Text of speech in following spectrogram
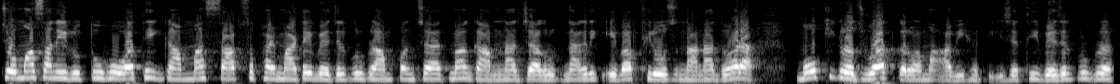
ચોમાસાની ઋતુ હોવાથી ગામમાં સાફ સફાઈ માટે વેજલપુર ગ્રામ પંચાયતમાં ગામના જાગૃત નાગરિક એવા ફિરોઝ નાના દ્વારા મૌખિક રજૂઆત કરવામાં આવી હતી. જેથી વેજલપુર ગ્ર-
